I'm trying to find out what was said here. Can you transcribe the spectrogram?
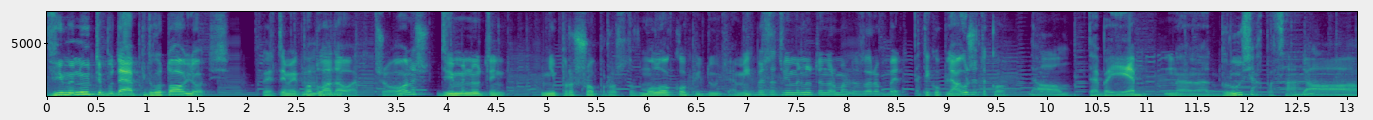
Дві минути буде підготовлюватись. Перед тим як бабла давати. Що гониш? Дві минути ні про що просто в молоко підуть. А міг би за дві минути нормально заробити. А ти купляв уже такого? Да, Тебе є на, на брусях, пацан? да.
